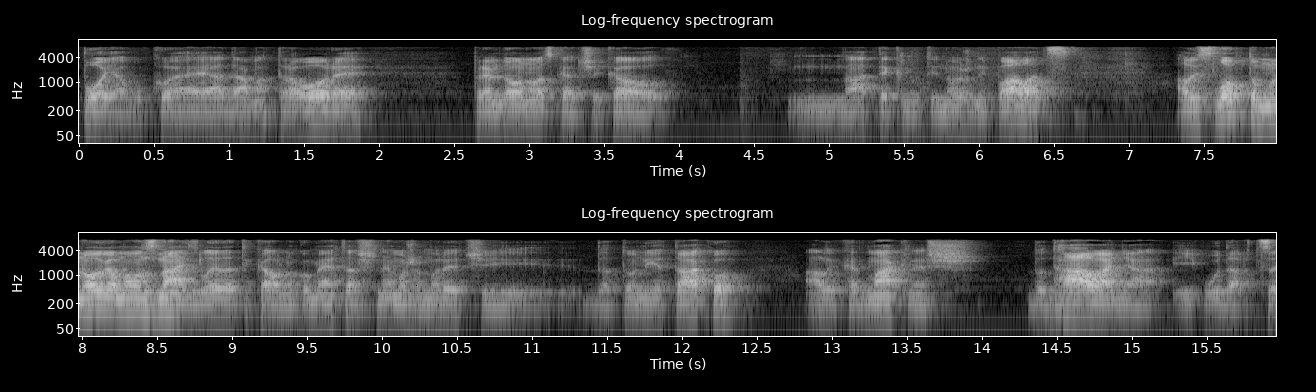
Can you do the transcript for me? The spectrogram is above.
pojavu koja je Adama Traore, premda on odskače kao nateknuti nožni palac, ali s loptom u nogama on zna izgledati kao nogometaš, ne možemo reći da to nije tako, ali kad makneš dodavanja i udarce,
